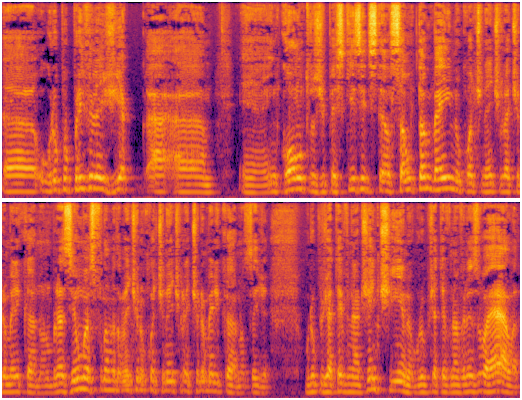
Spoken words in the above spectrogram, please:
uh, o grupo privilegia uh, uh, encontros de pesquisa e de extensão também no continente latino-americano, no Brasil, mas fundamentalmente no continente latino-americano, ou seja, o grupo já teve na Argentina, o grupo já teve na Venezuela,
